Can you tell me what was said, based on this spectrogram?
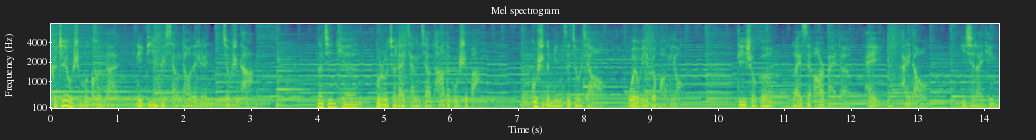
可真有什么困难，你第一个想到的人就是他。那今天不如就来讲讲他的故事吧。故事的名字就叫《我有一个朋友》。第一首歌来自二百的《嘿》，抬头，一起来听。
